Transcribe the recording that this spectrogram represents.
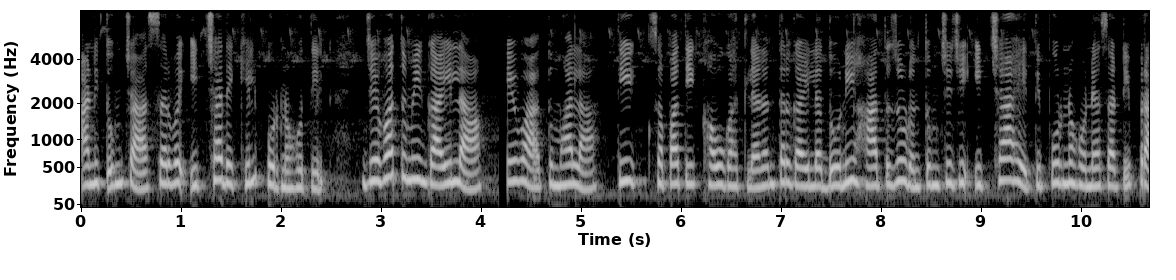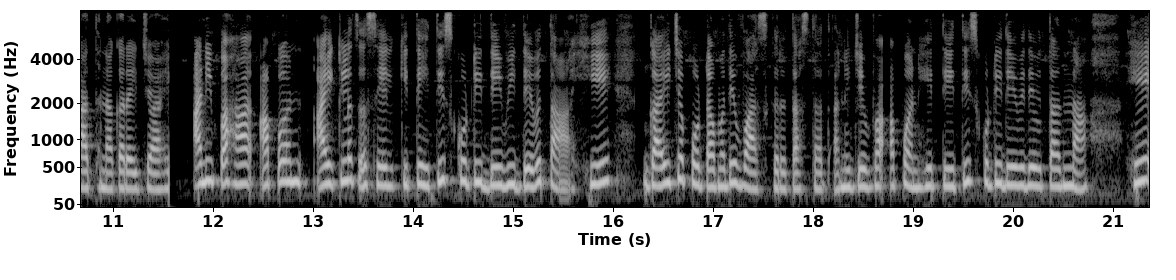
आणि तुमच्या सर्व इच्छा देखील पूर्ण होतील. जेव्हा तुम्ही गाईला तेव्हा तुम्हाला ती चपाती खाऊ घातल्यानंतर गाईला दोन्ही हात जोडून तुमची जी इच्छा आहे ती पूर्ण होण्यासाठी प्रार्थना करायची आहे. आणि पहा आपण ऐकलंच असेल की तेहतीस कोटी देवी देवता हे गाईच्या पोटामध्ये वास करत असतात. आणि जेव्हा आपण हे तेहतीस कोटी देवी देवतांना हे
